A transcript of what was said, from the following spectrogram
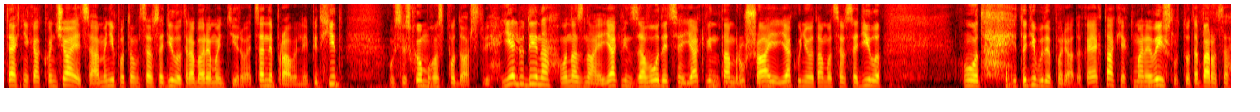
техніка кончається, а мені потім це все діло треба ремонтувати. Це неправильний підхід у сільському господарстві. Є людина, вона знає, як він заводиться, як він там рушає, як у нього там оце все діло. От, і тоді буде порядок. А як так, як в мене вийшло, то тепер оце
